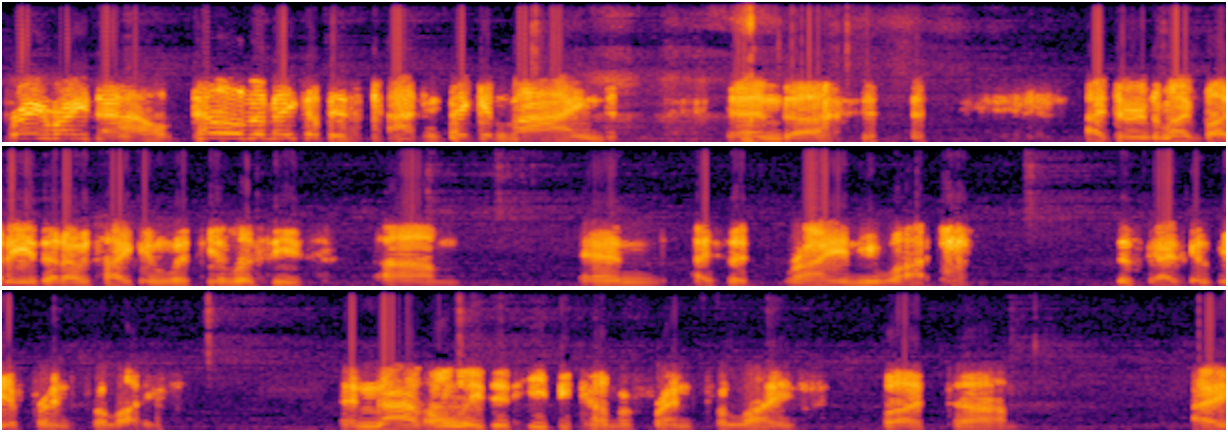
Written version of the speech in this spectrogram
Pray right now. Tell him to make up his cotton picking mind." And uh, I turned to my buddy that I was hiking with, Ulysses, um, and I said, "Ryan, you watch. This guy's going to be a friend for life." And not only did he become a friend for life, but um, I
